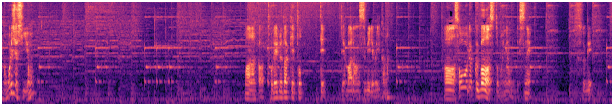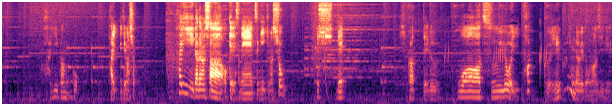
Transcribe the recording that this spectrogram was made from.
上り女子 4? まあなんか取れるだけ取ってってバランス見ればいいかな。ああ、総力バーストも4ですね。すげえ。海岸後。はい、行きましょう。はい、が出ました。OK ですね。次行きましょう。よし。で、光ってる。うわー、強い。タック、えぐいんだけど、マジで。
